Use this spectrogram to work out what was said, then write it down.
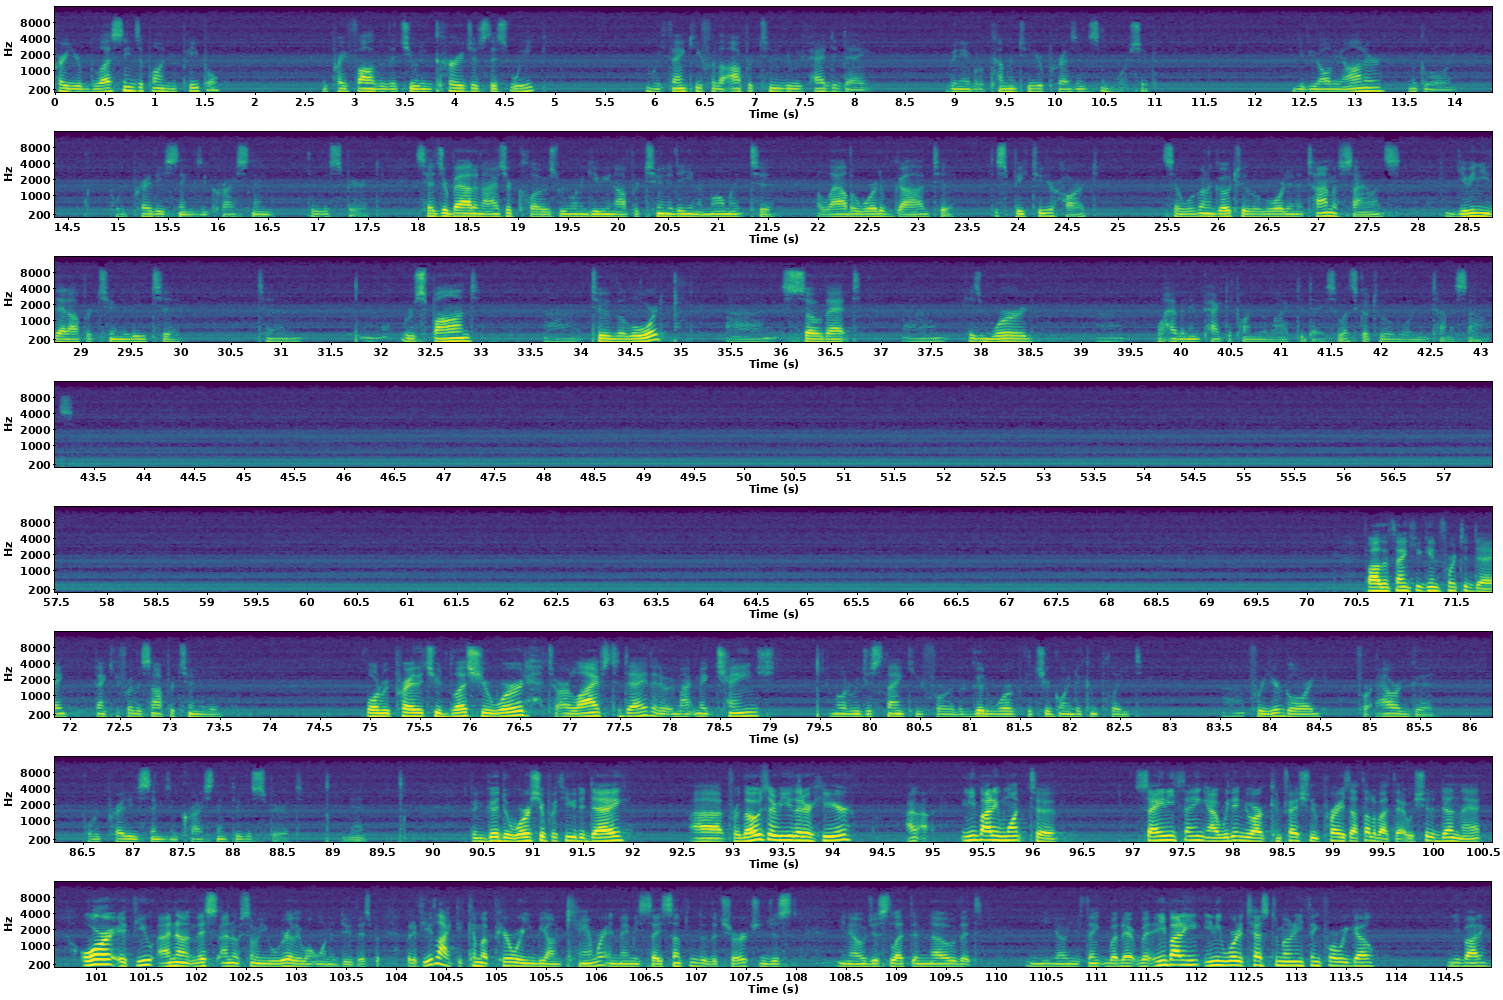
Pray your blessings upon your people. We pray, Father, that you would encourage us this week. And we thank you for the opportunity we've had today being able to come into your presence and worship. We give you all the honor and the glory. We pray these things in Christ's name through the Spirit. Heads are bowed and eyes are closed, we want to give you an opportunity in a moment to allow the Word of God to, to speak to your heart. So we're going to go to the Lord in a time of silence, giving you that opportunity to, to respond uh, to the Lord uh, so that uh, His Word will have an impact upon your life today. So let's go to the Lord in a time of silence. Father, thank you again for today. Thank you for this opportunity. Lord, we pray that you'd bless your word to our lives today, that it might make change. And Lord, we just thank you for the good work that you're going to complete uh, for your glory, for our good. For we pray these things in Christ's name through the Spirit. Amen. It's been good to worship with you today. Uh, for those of you that are here, I, anybody want to say anything? Uh, we didn't do our confession and praise. I thought about that. We should have done that. Or if you, I know this, I know some of you really won't want to do this, but but if you'd like to come up here where you can be on camera and maybe say something to the church and just, you know, just let them know that, you know, you think. But but anybody, any word of testimony, anything before we go? Anybody?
